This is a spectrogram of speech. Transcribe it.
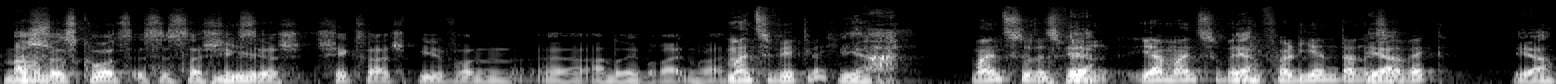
machen wir es kurz. Es ist das Schicksal, Schicksalsspiel von äh, André Breitenreiter. Meinst du wirklich? Ja. Meinst du, dass wir, ja, meinst du, wenn Ja. die verlieren, dann ist Ja. er weg? Ja.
